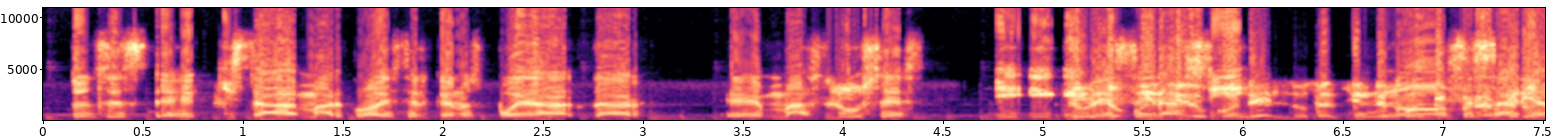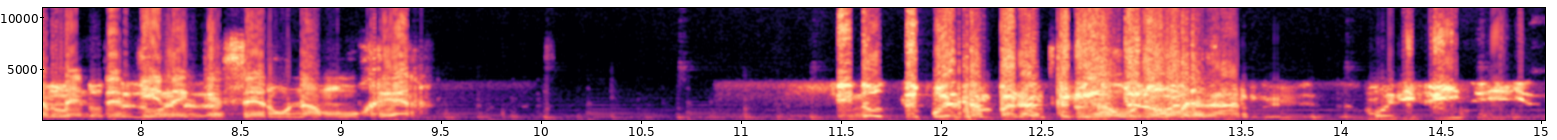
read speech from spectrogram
Entonces, eh, quizá Marco es el que nos pueda dar eh, más luces. Y, y, de ser así, no necesariamente tiene que ser una mujer. Sí, no, te puedes amparar, pero no te lo van a dar. Es muy difícil.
